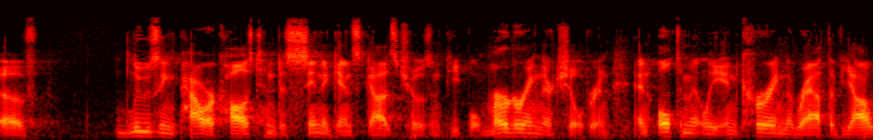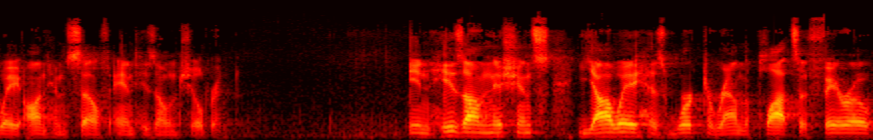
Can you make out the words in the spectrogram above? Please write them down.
of losing power caused him to sin against God's chosen people, murdering their children, and ultimately incurring the wrath of Yahweh on himself and his own children. In his omniscience, Yahweh has worked around the plots of Pharaoh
